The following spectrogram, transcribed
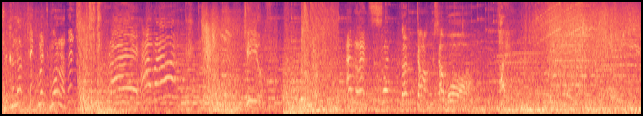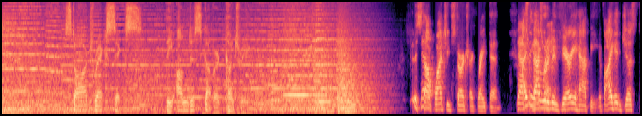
She cannot take much more of this. Cry havoc! Kill! And let's slip the dogs of war. Fire. Star Trek VI The Undiscovered Country. should have stopped watching Star Trek right then. That's- I think I that's would have right. been very happy if I had just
